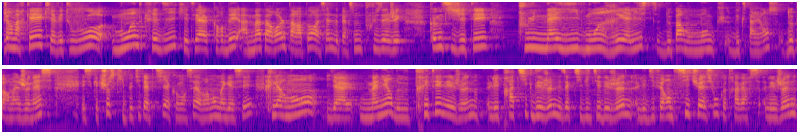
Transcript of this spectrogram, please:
J'ai remarqué qu'il y avait toujours moins de crédit qui était accordé à ma parole par rapport à celle de personnes plus âgées. Comme si j'étais plus naïve, moins réaliste de par mon manque d'expérience, de par ma jeunesse. Et c'est quelque chose qui petit à petit a commencé à vraiment m'agacer. Clairement, il y a une manière de traiter les jeunes, les pratiques des jeunes, les activités des jeunes, les différentes situations que traversent les jeunes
